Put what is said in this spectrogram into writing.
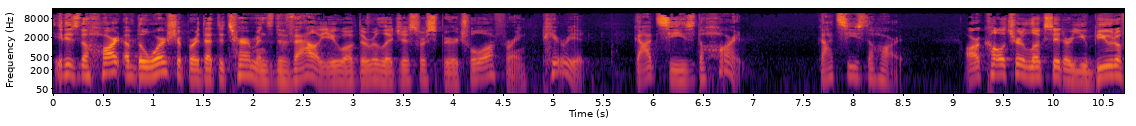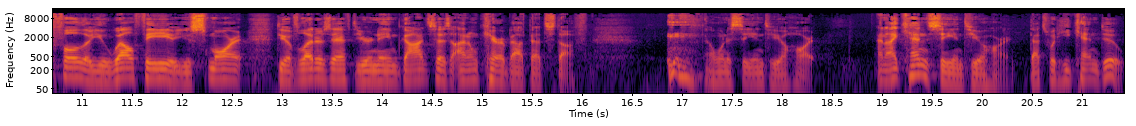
It is the heart of the worshiper that determines the value of the religious or spiritual offering. Period. God sees the heart. God sees the heart. Our culture looks at are you beautiful? Are you wealthy? Are you smart? Do you have letters after your name? God says, I don't care about that stuff. I want to see into your heart. And I can see into your heart. That's what He can do.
